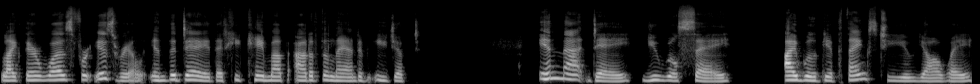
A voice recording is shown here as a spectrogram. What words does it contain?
like there was for Israel in the day that he came up out of the land of Egypt. In that day you will say, I will give thanks to you, Yahweh,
